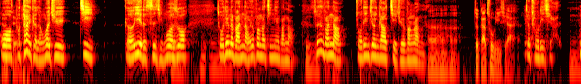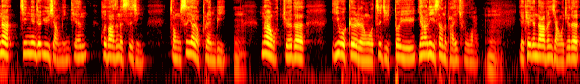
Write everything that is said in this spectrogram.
我不太可能会去记。隔夜的事情，或者说昨天的烦恼又放到今天烦恼，昨天烦恼昨天就应该要解决方案了，嗯嗯嗯，就给它处理起来，就处理起来。嗯，那今天就预想明天会发生的事情，总是要有 Plan B。嗯，那我觉得以我个人我自己对于压力上的排除啊，嗯，也可以跟大家分享。我觉得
